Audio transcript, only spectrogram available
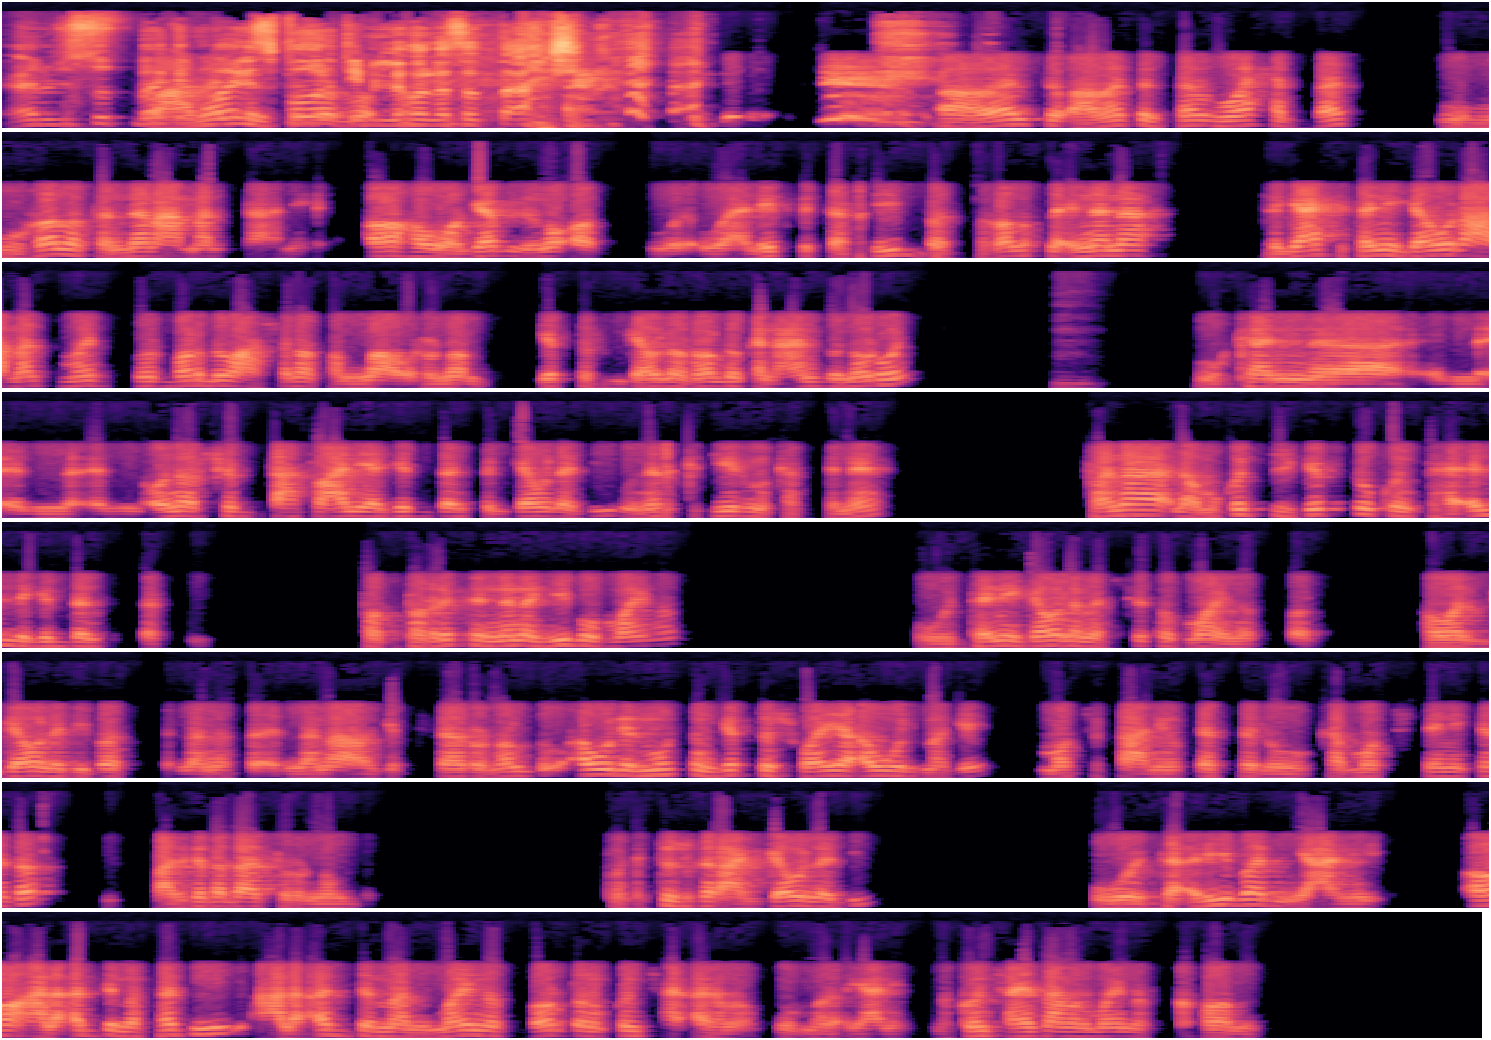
أنا صرت باكل وعملت minus السبب 40 من اللي هون 16 عملت عملت لسبب واحد بس وغلط إن أنا عملت يعني آه هو جاب لي نقط وعليت في الترتيب بس غلط لأن أنا رجعت تاني جولة عملت minus four برضه عشان أطلعه. رونالدو جبت في الجولة رونالدو كان عنده نورويتش. مم. وكان ال ownership بتاعته عالية جدا في الجولة دي وناس كتير مكابتناه فأنا لو ما كنتش جبته كنت هقل جدا في الترتيب. فاضطريت إن أنا أجيبه ب minus وتاني جولة مشيته ب minus برضه هو الجولة دي بس اللي أنا اللي أنا جبت فيها رونالدو. أول الموسم جبته شوية أول ما جه. الماتش بتاع نيوكاسل وكام ماتش تاني كده. بعد كده بعت رونالدو. ما جبتوش غير على الجولة دي. وتقريبا يعني آه على قد ما فادني على قد ما ال minus برضه أنا ما كنتش أنا يعني ما كنتش عايز أعمل minus خالص.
